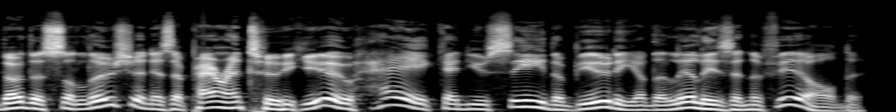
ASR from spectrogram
Though the solution is apparent to you, hey, can you see the beauty of the lilies in the field?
